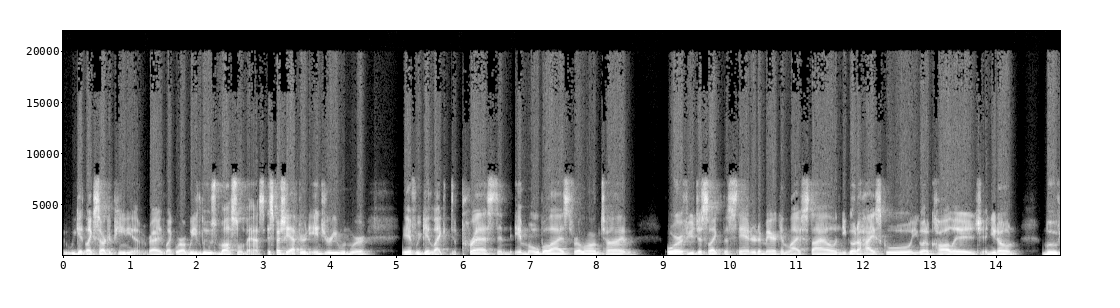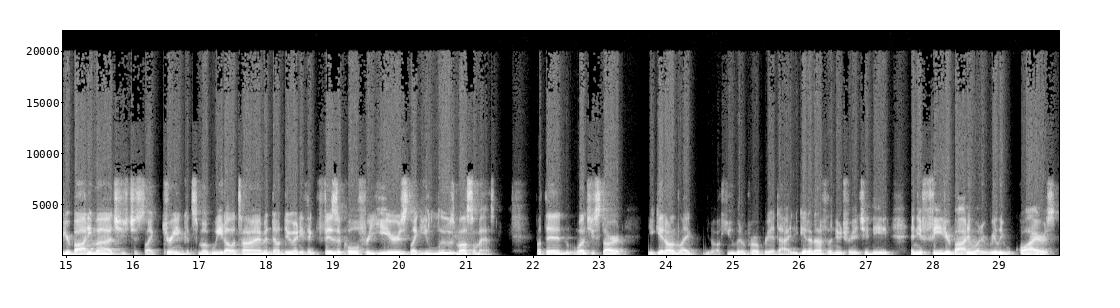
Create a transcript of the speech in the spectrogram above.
we get like sarcopenia, right? Like where we lose muscle mass, especially after an injury when we're if we get like depressed and immobilized for a long time or if you're just like the standard American lifestyle and you go to high school, you go to college and you don't move your body much, you just like drink and smoke weed all the time and don't do anything physical for years, like you lose muscle mass. But then once you start, you get on like, you know, a human appropriate diet, you get enough of the nutrients you need and you feed your body what it really requires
